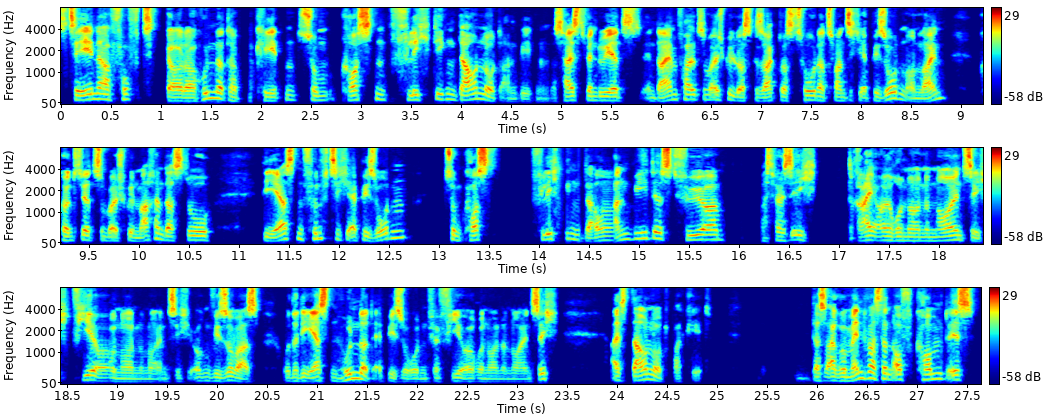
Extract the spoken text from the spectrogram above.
10er, 50er oder 100er Paketen zum kostenpflichtigen Download anbieten. Das heißt, wenn du jetzt in deinem Fall zum Beispiel, du hast gesagt, du hast 220 Episoden online, könntest du jetzt zum Beispiel machen, dass du die ersten 50 Episoden zum kostenpflichtigen Download anbietest für, was weiß ich, 3,99 Euro, 4,99 Euro, irgendwie sowas. Oder die ersten 100 Episoden für 4,99 Euro als Download-Paket. Das Argument, was dann oft kommt, ist,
